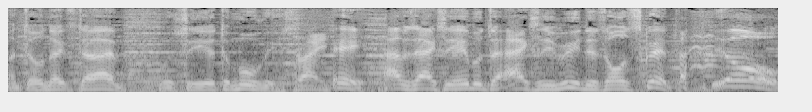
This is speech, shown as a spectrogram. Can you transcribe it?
Until next time, we'll see you at the movies. Right. Hey, I was actually able to actually read this whole script. Yo,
